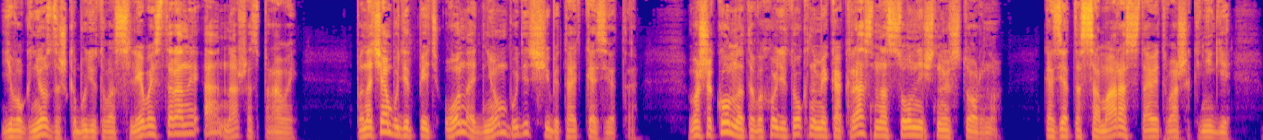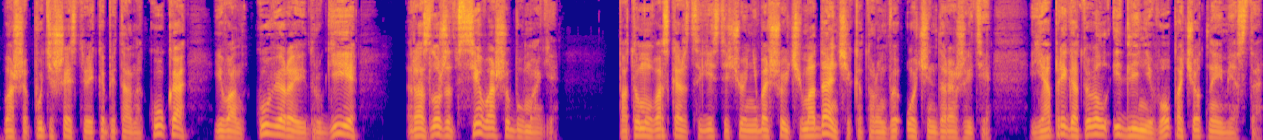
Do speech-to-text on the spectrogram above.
Его гнездышко будет у вас с левой стороны, а наше с правой. По ночам будет петь он, а днем будет щебетать газета. Ваша комната выходит окнами как раз на солнечную сторону. Газета сама расставит ваши книги, ваше путешествие капитана Кука, Иван Кувера и другие, разложит все ваши бумаги. Потом у вас, кажется, есть еще небольшой чемоданчик, которым вы очень дорожите. Я приготовил и для него почетное место.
